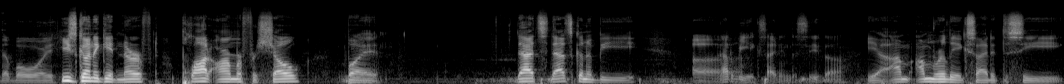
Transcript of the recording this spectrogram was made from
the boy. He's gonna get nerfed, plot armor for show, but that's that's gonna be That'll be exciting to see, though. yeah. I'm I'm really excited to see,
